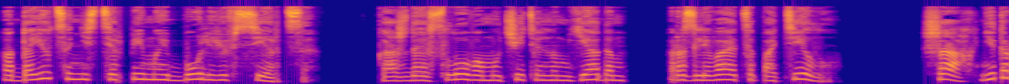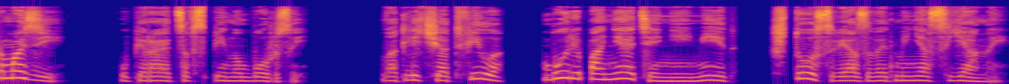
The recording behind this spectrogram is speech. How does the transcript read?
отдается нестерпимой болью в сердце. Каждое слово мучительным ядом разливается по телу. «Шах, не тормози!» — упирается в спину Борзый. В отличие от Фила, Боря понятия не имеет, что связывает меня с Яной,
